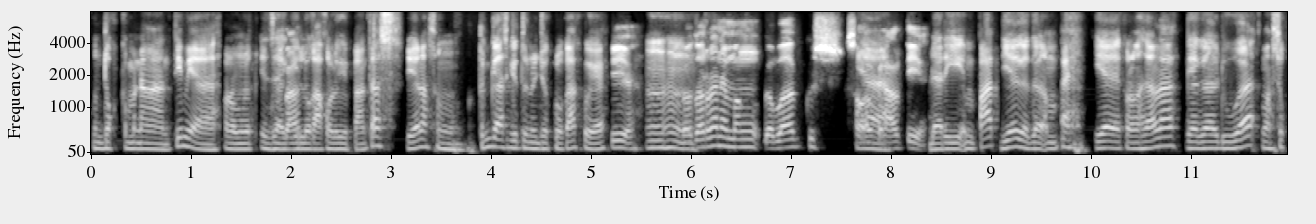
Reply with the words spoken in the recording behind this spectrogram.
untuk kemenangan tim ya kalau menurut Inzaghi Lukaku lebih pantas dia langsung tegas gitu nunjuk Lukaku ya Iya. Mhm. Lautaro kan emang gak bagus soal Ya. penalti ya. dari empat dia gagal eh ya kalau nggak salah gagal dua masuk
